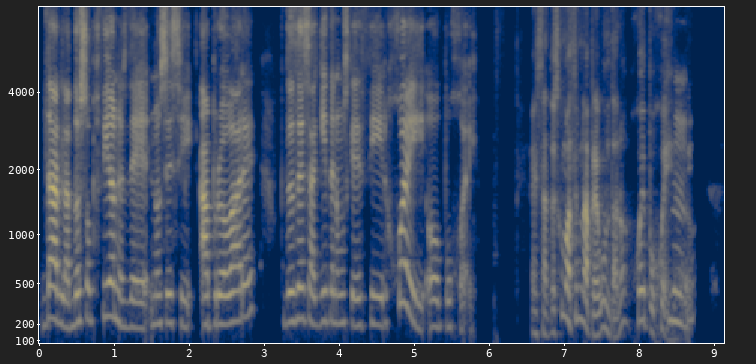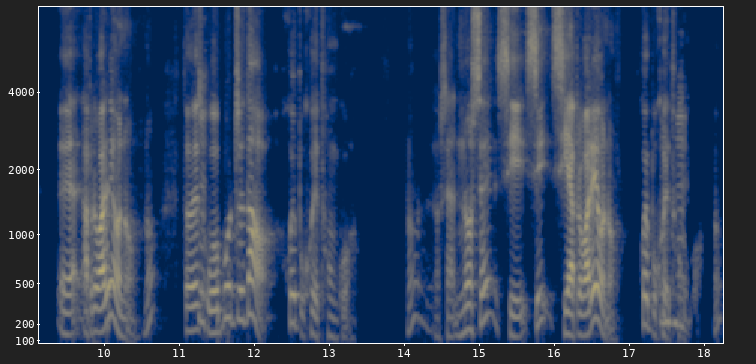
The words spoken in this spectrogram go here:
dar las dos opciones de no sé si aprobaré, entonces aquí tenemos que decir hui o pu hui. Exacto, es como hacer una pregunta, ¿no? ¿Hui pu hui? Mm. ¿no? Eh, ¿Aprobaré o no? ¿no? Entonces, Mm. 我不知道会不会通过, ¿no? O sea, no sé si, si, si aprobaré o no. 会不会通过, ¿no?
